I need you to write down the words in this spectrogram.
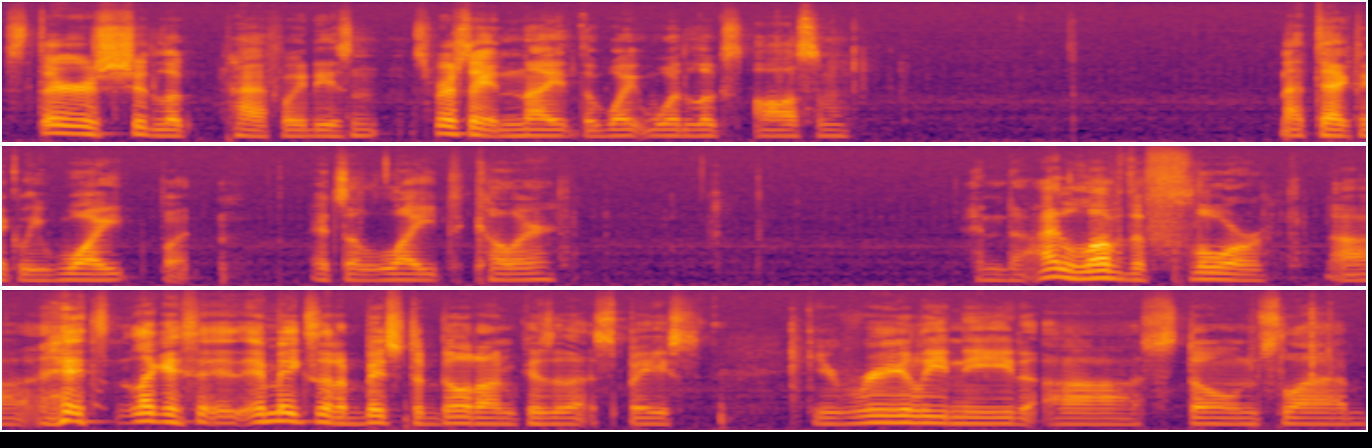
Stairs should look halfway decent, especially at night. The white wood looks awesome. Not technically white, but it's a light color. And I love the floor. Uh, it's like I said, it makes it a bitch to build on because of that space. You really need a stone slab,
